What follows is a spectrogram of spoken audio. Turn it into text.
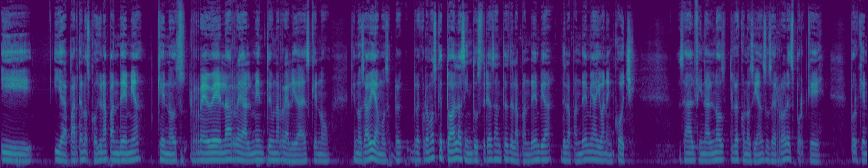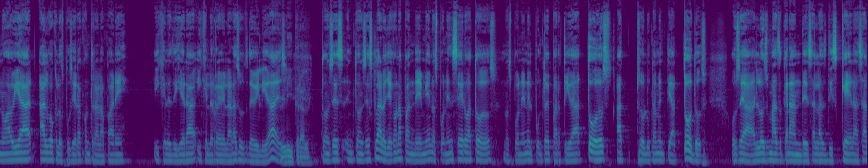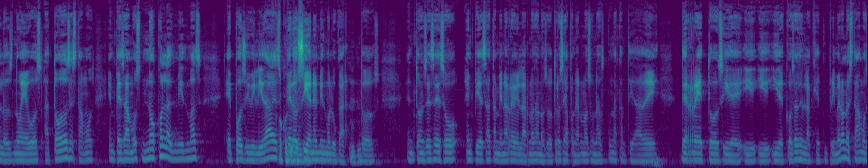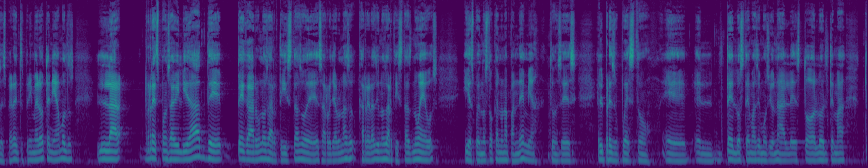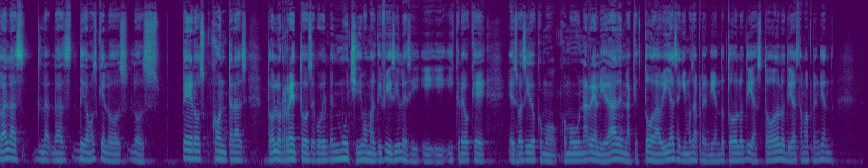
y y aparte nos coge una pandemia que nos revela realmente unas realidades que no, que no sabíamos. recordemos que todas las industrias antes de la pandemia, de la pandemia iban en coche. O sea, al final no reconocían sus errores porque, porque no había algo que los pusiera contra la pared y que les dijera y que les revelara sus debilidades. Literal. Entonces, entonces, claro, llega una pandemia y nos ponen cero a todos, nos ponen el punto de partida a todos, absolutamente a todos. O sea, a los más grandes, a las disqueras, a los nuevos, a todos estamos, empezamos no con las mismas eh, posibilidades, pero sí en el mismo lugar, todos. Entonces eso empieza también a revelarnos a nosotros y a ponernos una, una cantidad de, de retos y de, y, y, de cosas en las que primero no estábamos esperando. Entonces, primero teníamos la responsabilidad de pegar unos artistas o de desarrollar unas carreras de unos artistas nuevos y después nos toca en una pandemia. Entonces, el presupuesto, eh, el, los temas emocionales, todo lo, el tema, todas las, las, digamos que los, los peros, contras, todos los retos se vuelven muchísimo más difíciles y, y, creo que eso ha sido como, como una realidad en la que todavía seguimos aprendiendo todos los días, todos los días estamos aprendiendo.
